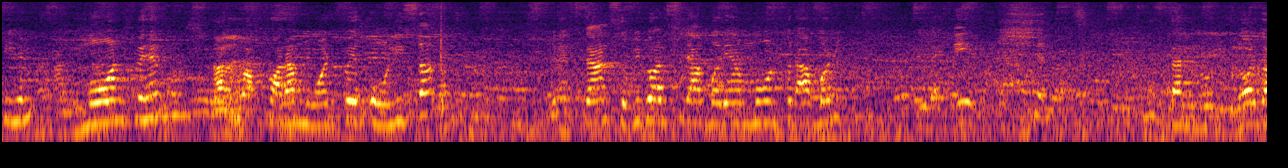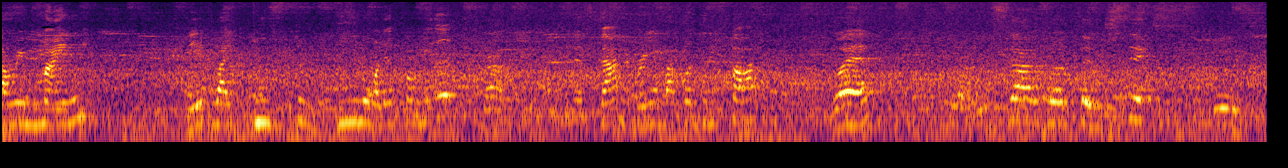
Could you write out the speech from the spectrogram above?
see him and mourn for him, and our father mourned for his only son. You understand? So we go and see that body and mourn for that body. We're like, hey, shit. You understand? The Lord gonna remind me. They like do to redeem all that from the earth. You understand? Bring him back onto the. Go ahead. Psalms 136, verse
